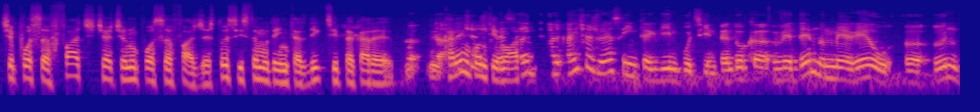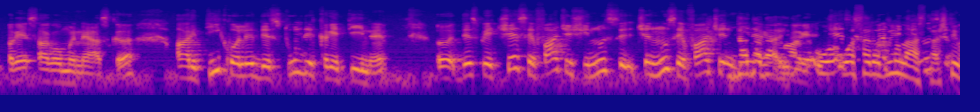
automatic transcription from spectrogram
ce poți să faci, ceea ce nu poți să faci. Deci tot sistemul de interdicții pe care, da, care în continuare... Să, aici aș vrea să intervin puțin, pentru că vedem mereu uh, în presa românească articole destul de cretine uh, despre ce se face și nu se, ce nu se face în da, da, da. Mare. O, o să revin la asta, știu,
